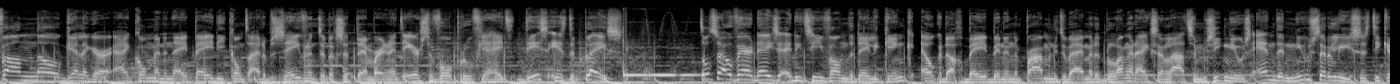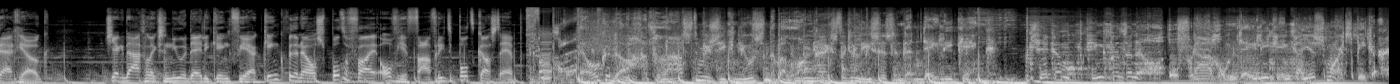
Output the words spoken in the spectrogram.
Van No Gallagher. Hij komt met een EP die komt uit op 27 september. En het eerste voorproefje heet This is the Place. Tot zover deze editie van The Daily Kink. Elke dag ben je binnen een paar minuten bij met het belangrijkste en laatste muzieknieuws. En de nieuwste releases, die krijg je ook. Check dagelijks een nieuwe Daily Kink via kink.nl, Spotify of je favoriete podcast-app. Elke dag het laatste muzieknieuws en de belangrijkste releases in de Daily Kink. Check hem op kink.nl of vraag om Daily Kink aan je smart speaker.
